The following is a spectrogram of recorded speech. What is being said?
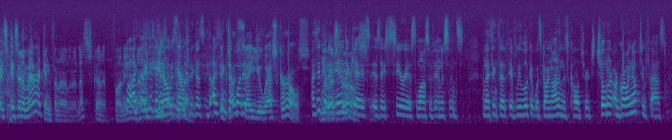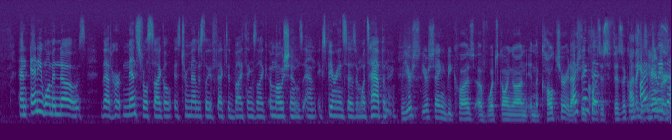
it's it's an American phenomenon. That's kind of funny. Well, I, isn't? I think it you is know, in a sense you're- because I think it that does what say it, U.S. girls. I think what it girls. indicates is a serious loss of innocence. And I think that if we look at what's going on in this culture, children are growing up too fast. And any woman knows that her menstrual cycle is tremendously affected by things like emotions and experiences and what's happening. But you're, you're saying because of what's going on in the culture, it actually think that- causes physical I think it's I believe hammered. that's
